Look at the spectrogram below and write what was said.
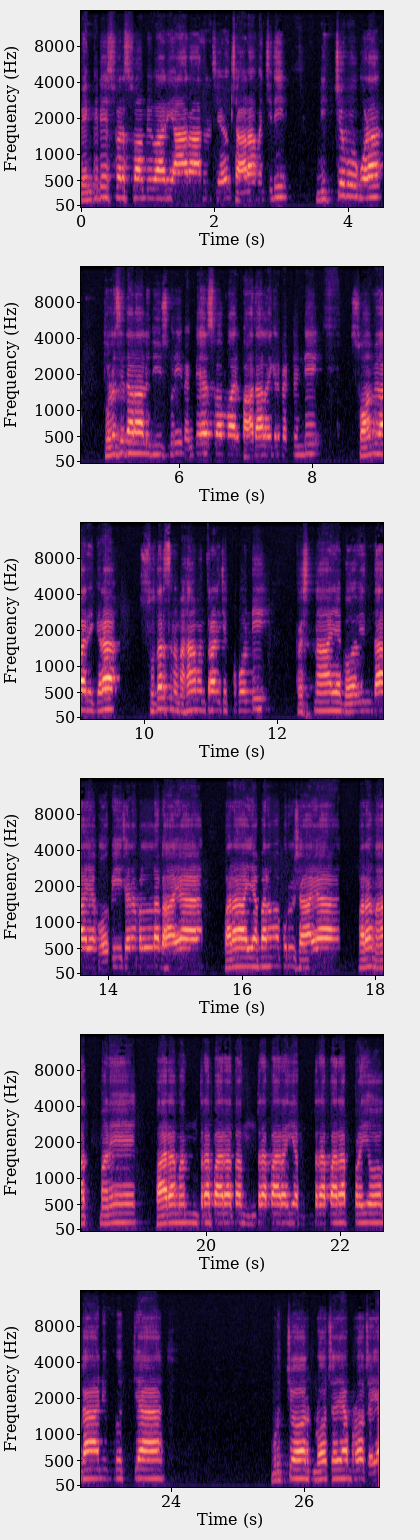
వెంకటేశ్వర స్వామి వారి ఆరాధన చేయడం చాలా మంచిది. నిత్యము కూడా తులసి దళాలు తీసుకుని వెంకటేశ్వర స్వామి వారి పాదాల దగ్గర పెట్టండి. స్వామి వారి దగ్గర సుదర్శన మహామంత్రాన్ని చెప్పుకోండి. కృష్ణాయ గోవిందాయ గోపీచన వల్లభాయ పరాయ పరమ పురుషాయ పరమాత్మనే పరమంత్ర పరతంత్ర పరయంత్ర పర ప్రయోగాని మృత్య మృత్యోర్మోచయ మ్రోచయ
